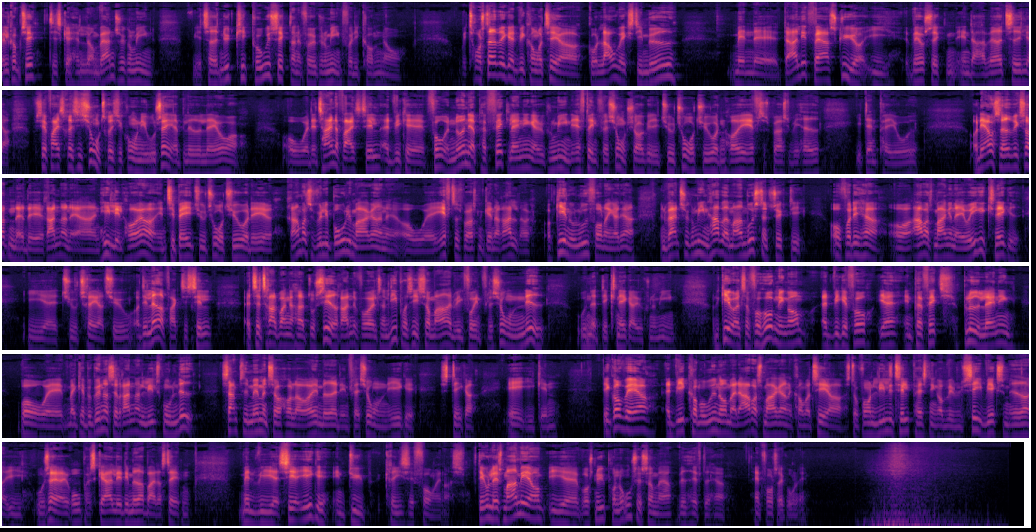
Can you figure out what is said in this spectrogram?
velkommen til. Det skal handle om verdensøkonomien. Vi har taget et nyt kig på udsigterne for økonomien for de kommende år. Vi tror stadigvæk, at vi kommer til at gå lavvækst i møde, men øh, der er lidt færre skyer i vævsigten, end der har været tidligere. Vi ser faktisk, at recessionsrisikoen i USA er blevet lavere. Og øh, det tegner faktisk til, at vi kan få en noget nær perfekt landing af økonomien efter inflationschokket i 2022 og den høje efterspørgsel, vi havde i den periode. Og det er jo stadigvæk sådan, at øh, renterne er en helt del højere end tilbage i 2022, og det rammer selvfølgelig boligmarkederne og øh, efterspørgselen generelt og, og giver nogle udfordringer der. Men verdensøkonomien har været meget modstandsdygtig over for det her, og arbejdsmarkedet er jo ikke knækket i øh, 2023. Og det lader faktisk til, at centralbanker har doseret renteforholdelserne lige præcis så meget, at vi kan få inflationen ned, uden at det knækker økonomien. Og det giver jo altså forhåbning om, at vi kan få ja, en perfekt blød landing, hvor øh, man kan begynde at sætte renterne en lille smule ned, samtidig med at man så holder øje med, at inflationen ikke stikker af igen. Det kan godt være, at vi ikke kommer udenom, at arbejdsmarkederne kommer til at stå for en lille tilpasning, og vi vil se virksomheder i USA og Europa skære lidt i medarbejderstaten. Men vi øh, ser ikke en dyb krise foran os. Det vil læse meget mere om i øh, vores nye prognose, som er vedhæftet her. Ha' en fortsat god dag.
